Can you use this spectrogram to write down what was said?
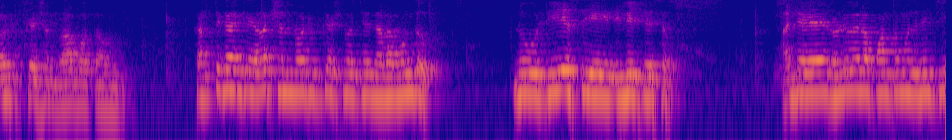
నోటిఫికేషన్ రాబోతూ ఉంది. కరెక్ట్గా ఇంకా ఎలక్షన్ నోటిఫికేషన్ వచ్చే నెల ముందు నువ్వు డిఎస్సి రిలీజ్ చేసావు. అంటే రెండు వేల పంతొమ్మిది నుంచి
